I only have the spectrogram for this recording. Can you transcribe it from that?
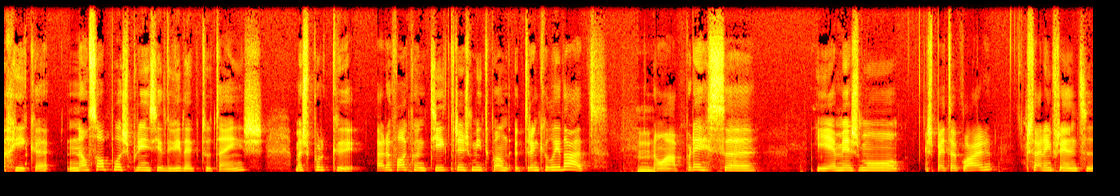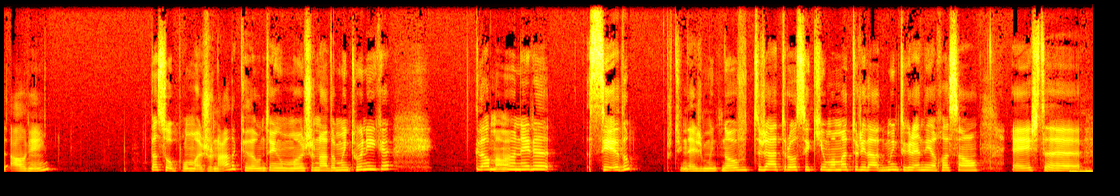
rica, não só pela experiência de vida que tu tens, mas porque estar a falar contigo transmite tranquilidade Hum. Não há pressa. E é mesmo espetacular estar em frente a alguém. Passou por uma jornada, cada um tem uma jornada muito única, que de alguma maneira cedo, porque tu ainda és muito novo, te já trouxe aqui uma maturidade muito grande em relação a, esta, uhum.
